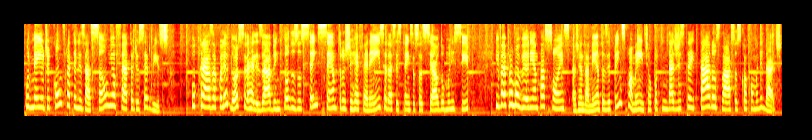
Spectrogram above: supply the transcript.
por meio de confraternização e oferta de serviço. O CRAS Acolhedor será realizado em todos os seis centros de referência da assistência social do município e vai promover orientações, agendamentos e principalmente a oportunidade de estreitar os laços com a comunidade.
